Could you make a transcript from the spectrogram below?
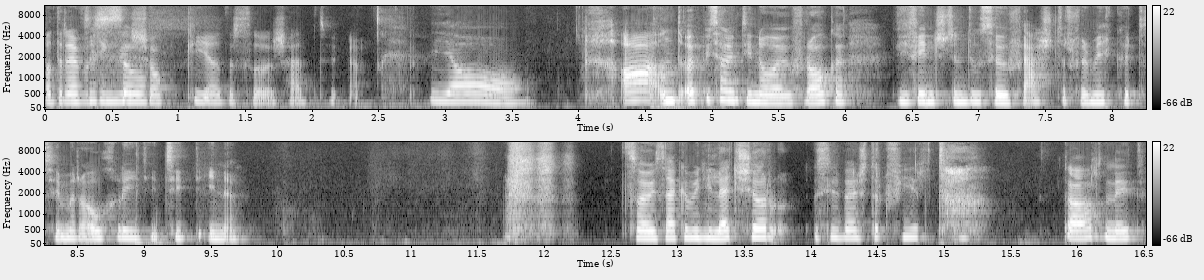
Oder einfach irgendwie so- Schocki oder so. halt, ja. Ja. Ah, und etwas wollte ich dich noch fragen. Wie findest denn du Silvester? Für mich gehört das immer auch ein bisschen in die Zeit rein. Soll ich sagen, wie ich letztes Jahr Silvester gefeiert habe? Gar nicht.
